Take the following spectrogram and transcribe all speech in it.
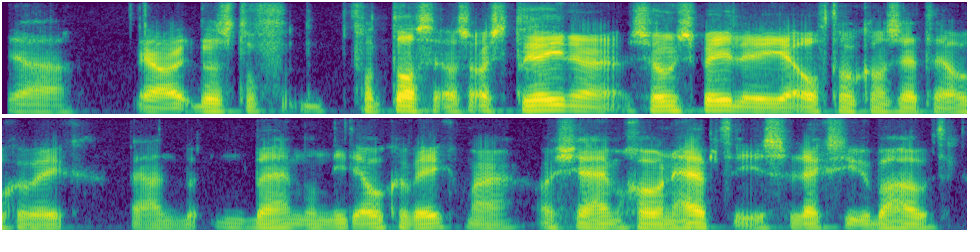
Ja, ja, dat is toch fantastisch. Als, als trainer zo'n speler in je elftal kan zetten elke week. Ja, bij hem dan niet elke week, maar als je hem gewoon hebt in je selectie überhaupt.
